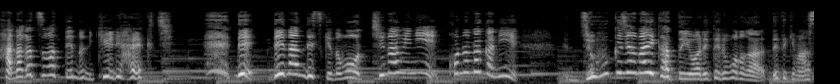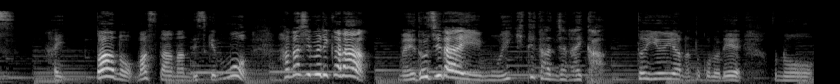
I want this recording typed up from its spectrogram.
鼻が詰まってんのに急に早口。で、でなんですけども、ちなみに、この中に、女服じゃないかと言われてるものが出てきます。バーのマスターなんですけども、話しぶりから、江戸時代も生きてたんじゃないか、というようなところで、この、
